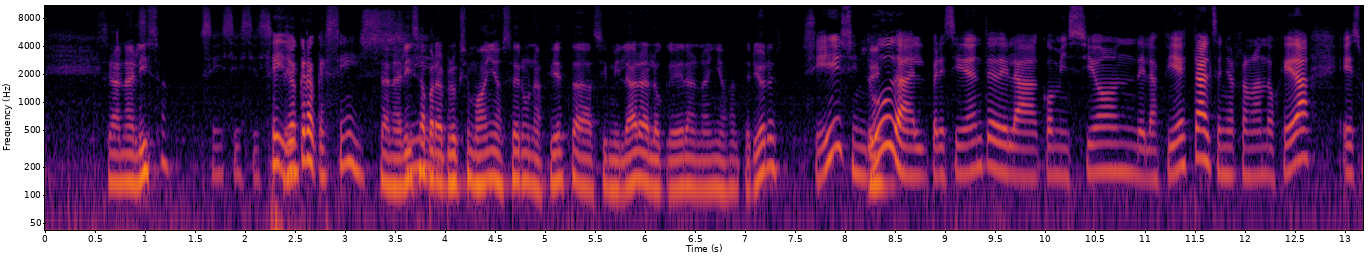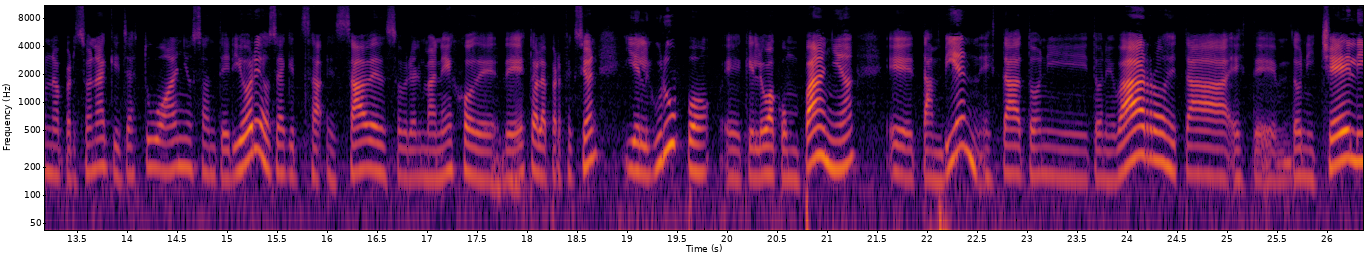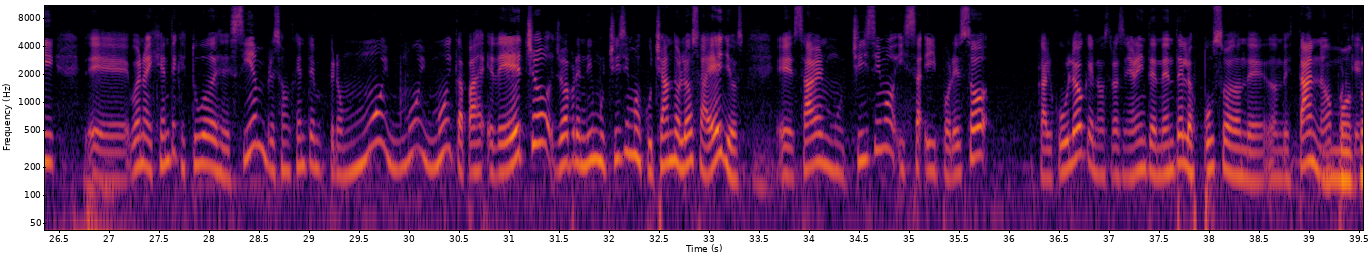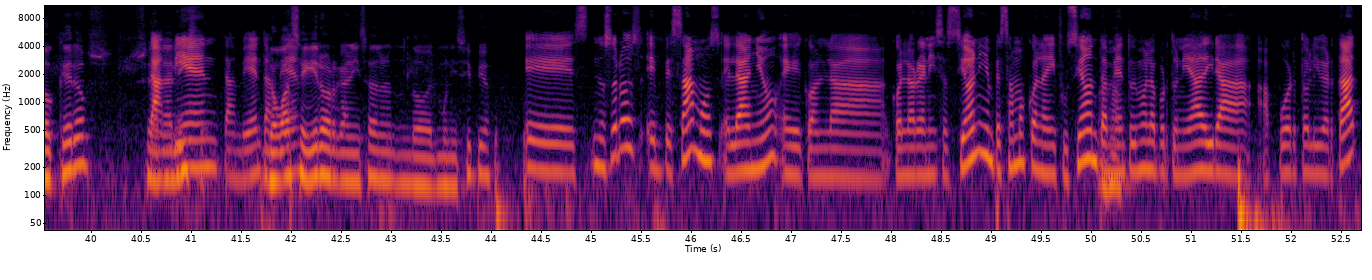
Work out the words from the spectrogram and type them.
¿Se analiza? Sí, sí, sí, sí, yo creo que sí. ¿Se analiza para el próximo año hacer una fiesta similar a lo que eran años anteriores? Sí, sin duda. El presidente de la comisión de la fiesta, el señor Fernando Ojeda, es una persona que ya estuvo años anteriores, o sea que sabe sobre el manejo de, esto a la perfección. Y el grupo eh, que lo acompaña eh, también está Tony, Tony Barros, está este, Donicelli. Eh, bueno, hay gente que estuvo desde siempre, son gente pero muy, muy, muy capaz. De hecho, yo aprendí muchísimo escuchándolos a ellos. saben muchísimo y, y por eso calculo que nuestra señora intendente los puso donde, donde están, ¿no? Motoqueros. también, también, también. ¿Lo va a seguir organizando el municipio? Eh, nosotros empezamos el año eh, con, la, con la organización y empezamos con la difusión. También tuvimos la oportunidad de ir a Puerto Libertad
